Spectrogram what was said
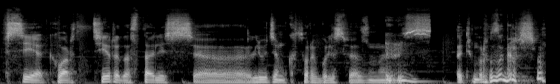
все квартиры достались э, людям, которые были связаны с этим розыгрышем.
